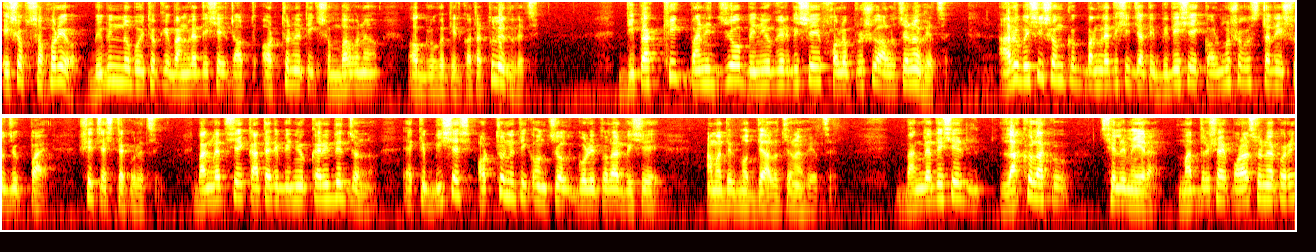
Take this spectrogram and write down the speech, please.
এসব সফরেও বিভিন্ন বৈঠকে বাংলাদেশের অর্থনৈতিক সম্ভাবনা অগ্রগতির কথা তুলে ধরেছে। দ্বিপাক্ষিক বাণিজ্য বিনিয়োগের বিষয়ে ফলপ্রসূ আলোচনা হয়েছে। আরও বেশি সংখ্যক বাংলাদেশি যাতে বিদেশে কর্মসংস্থানের সুযোগ পায়, সে চেষ্টা করেছে। বাংলাদেশে কাতারি বিনিয়োগকারীদের জন্য একটি বিশেষ অর্থনৈতিক অঞ্চল গড়ে তোলার বিষয়ে আমাদের মধ্যে আলোচনা হয়েছে। বাংলাদেশের লাখো লাখো ছেলেমেয়েরা মাদ্রাসায় পড়াশোনা করে,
